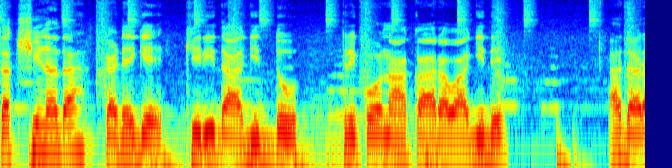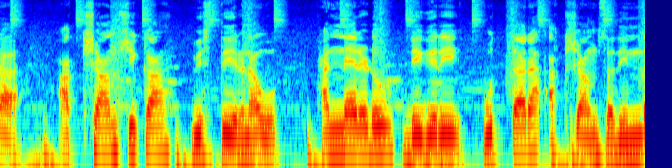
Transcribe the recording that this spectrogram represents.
ದಕ್ಷಿಣದ ಕಡೆಗೆ ಕಿರಿದಾಗಿದ್ದು ತ್ರಿಕೋನಾಕಾರವಾಗಿದೆ. ಅದರ ಅಕ್ಷಾಂಶಿಕ ವಿಸ್ತೀರ್ಣವು ಹನ್ನೆರಡು ಡಿಗ್ರಿ ಉತ್ತರ ಅಕ್ಷಾಂಶದಿಂದ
